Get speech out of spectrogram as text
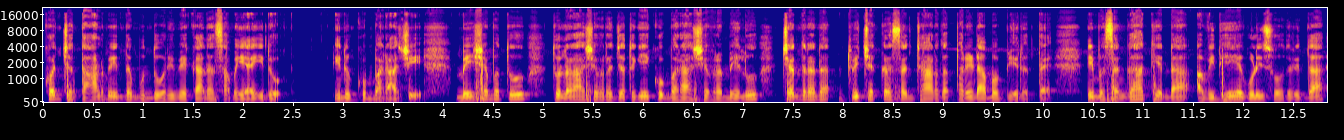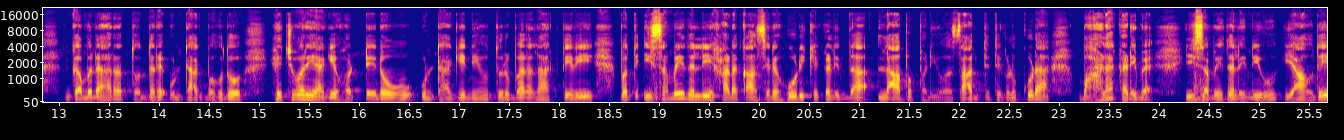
ಕೊಂಚ ತಾಳ್ಮೆಯಿಂದ ಮುಂದುವರಿಬೇಕಾದ ಸಮಯ ಇದು. ಇನ್ನು ಕುಂಭರಾಶಿ. ಮೇಷ ಮತ್ತು ತುಲರಾಶಿಯವರ ಜೊತೆಗೆ ಕುಂಭರಾಶಿಯವರ ಮೇಲೂ ಚಂದ್ರನ ದ್ವಿಚಕ್ರ ಸಂಚಾರದ ಪರಿಣಾಮ ಬೀರುತ್ತೆ. ನಿಮ್ಮ ಸಂಗಾತಿಯನ್ನು ಅವಿಧೇಯಗೊಳಿಸೋದ್ರಿಂದ ಗಮನಾರ್ಹ ತೊಂದರೆ ಉಂಟಾಗಬಹುದು. ಹೆಚ್ಚುವರಿಯಾಗಿ ಹೊಟ್ಟೆ ನೋವು ಉಂಟಾಗಿ ನೀವು ದುರ್ಬಲರಾಗ್ತೀರಿ ಮತ್ತು ಈ ಸಮಯದಲ್ಲಿ ಹಣಕಾಸಿನ ಹೂಡಿಕೆಗಳಿಂದ ಲಾಭ ಪಡೆಯುವ ಸಾಧ್ಯತೆಗಳು ಕೂಡ ಬಹಳ ಕಡಿಮೆ. ಈ ಸಮಯದಲ್ಲಿ ನೀವು ಯಾವುದೇ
